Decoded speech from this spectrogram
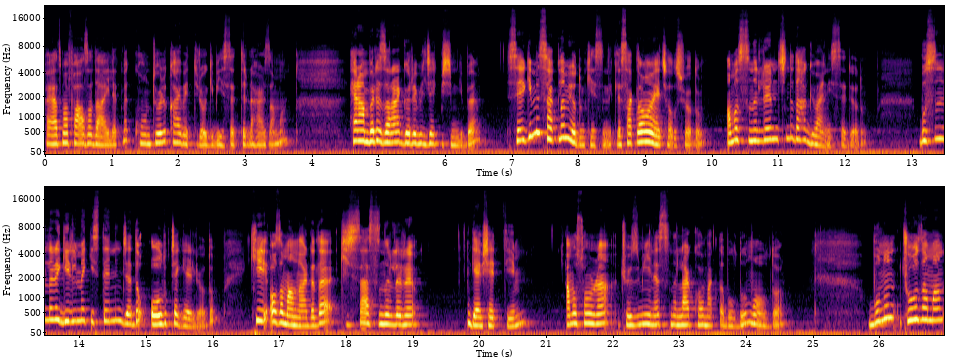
hayatıma fazla dahil etmek kontrolü kaybettiriyor gibi hissettirdi her zaman. Her an böyle zarar görebilecekmişim gibi. Sevgimi saklamıyordum kesinlikle, saklamamaya çalışıyordum. Ama sınırların içinde daha güvenli hissediyordum. Bu sınırlara girilmek istenince de oldukça geriliyordum. Ki o zamanlarda da kişisel sınırları gevşettiğim ama sonra çözümü yine sınırlar koymakta bulduğum oldu. Bunun çoğu zaman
